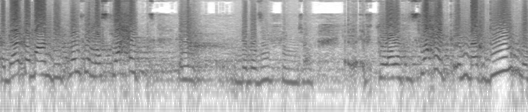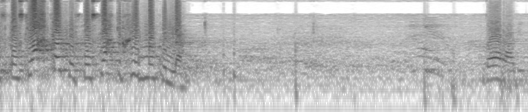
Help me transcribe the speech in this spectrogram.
فده طبعا بيكون في مصلحة ده في مش في مصلحة المخدوم وفي مصلحتك وفي مصلحه الخدمة كلها. دور عليك.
